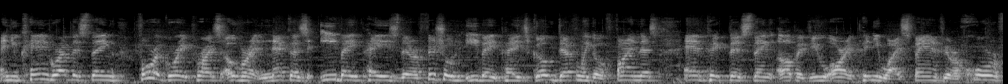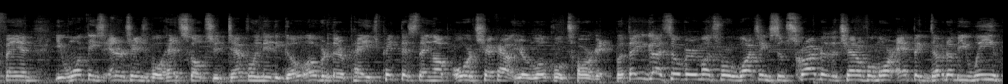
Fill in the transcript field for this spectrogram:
and you can grab this thing for a great price over at NECA's eBay page, their official eBay page. Go definitely go find this and pick this thing up if you are a Pennywise fan, if you're a horror fan, you want these interchangeable head sculpts, you definitely need to go over to their page, pick this thing up, or check out your local Target. But thank you guys so very much for watching. Subscribe to the channel for more epic WWE,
